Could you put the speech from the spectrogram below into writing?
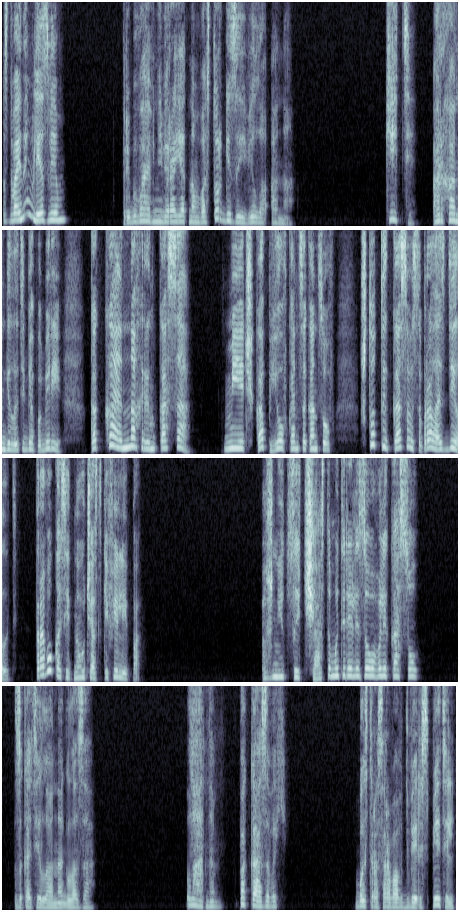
с двойным лезвием», пребывая в невероятном восторге, заявила она. Китти, архангела тебя побери, какая нахрен коса? Меч, копье, в конце концов. Что ты косой собралась делать? Траву косить на участке Филиппа? Жнецы часто материализовывали косу, закатила она глаза. Ладно, показывай. Быстро сорвав дверь с петель,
